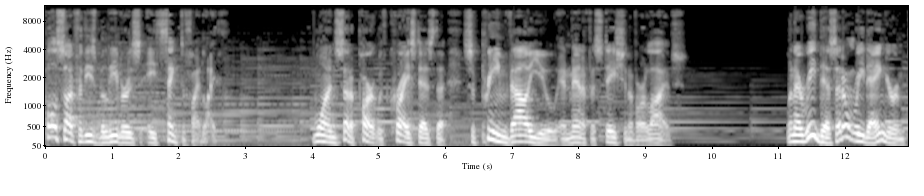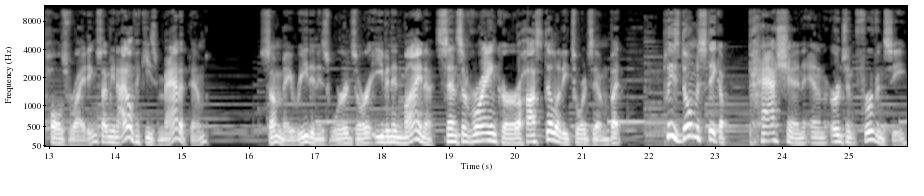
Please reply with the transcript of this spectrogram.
Paul sought for these believers a sanctified life. One set apart with Christ as the supreme value and manifestation of our lives. When I read this, I don't read anger in Paul's writings. I mean, I don't think he's mad at them. Some may read in his words, or even in mine, a sense of rancor or hostility towards them, but please don't mistake a passion and an urgent fervency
